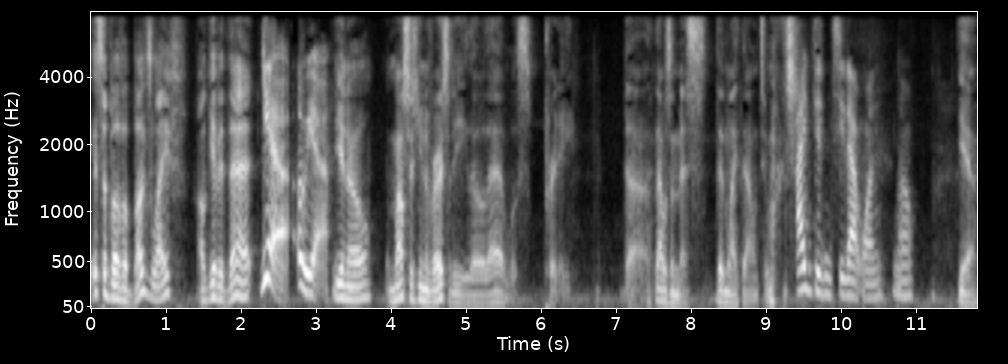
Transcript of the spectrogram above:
It's above a Bug's Life. I'll give it that. Yeah. Oh yeah. You know, Monsters University though, that was pretty. Uh, that was a miss. Didn't like that one too much. I didn't see that one. No. Yeah,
